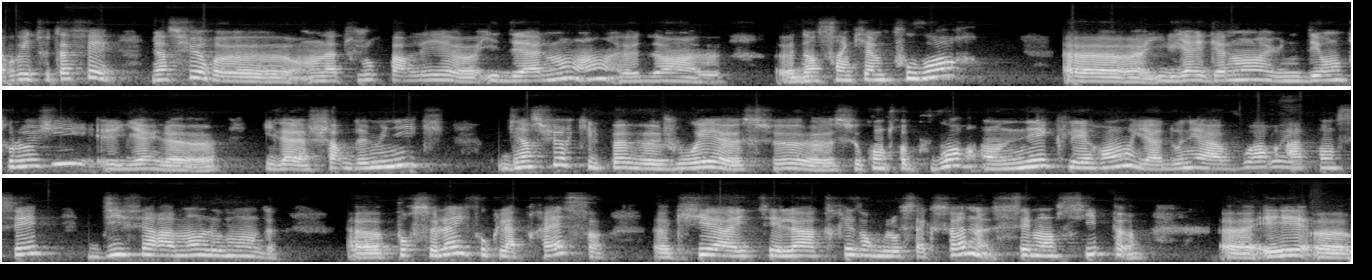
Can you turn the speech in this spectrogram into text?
Ah oui, tout à fait. Bien sûr, euh, on a toujours parlé euh, idéalement hein, d'un euh, cinquième pouvoir. il y a également une déontologie, il y a, une, il y a la charte de Munich. Bien sûr qu'ils peuvent jouer ce, ce contre-pouvoir en éclairant et à donner à voir, oui. à penser différemment le monde. Euh, pour cela, il faut que la presse, euh, qui a été là très anglo-saxonne, s'émancipe et, euh,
